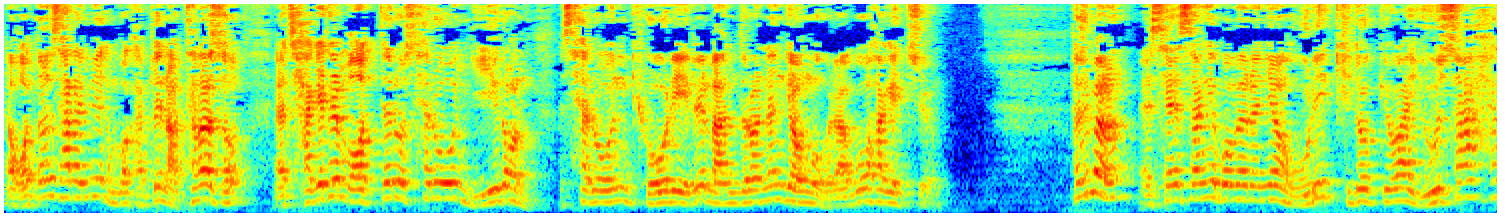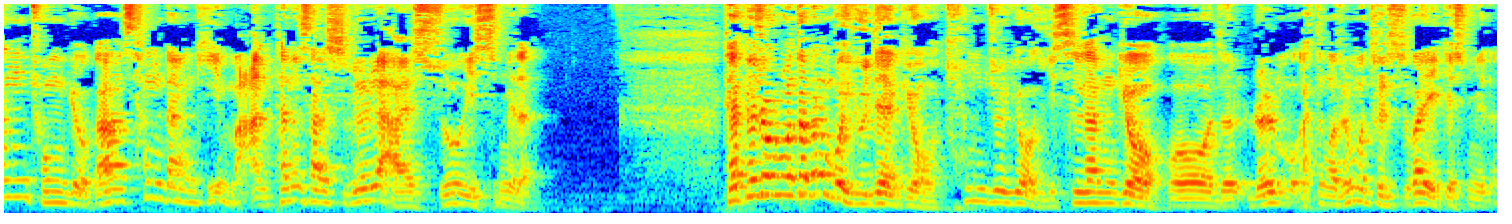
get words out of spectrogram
어떤 사람이 뭐 갑자기 나타나서 자기들 멋대로 새로운 이론, 새로운 교리를 만들어낸 경우라고 하겠죠. 하지만 세상에 보면은요, 우리 기독교와 유사한 종교가 상당히 많다는 사실을 알 수 있습니다. 대표적으로 본다면 뭐 유대교, 천주교, 이슬람교를 뭐 같은 것들을 뭐 들 수가 있겠습니다.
